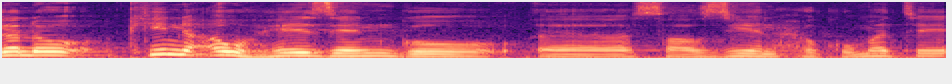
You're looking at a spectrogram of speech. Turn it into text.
قالوا كين أو هيزن جو سازين حكومتي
